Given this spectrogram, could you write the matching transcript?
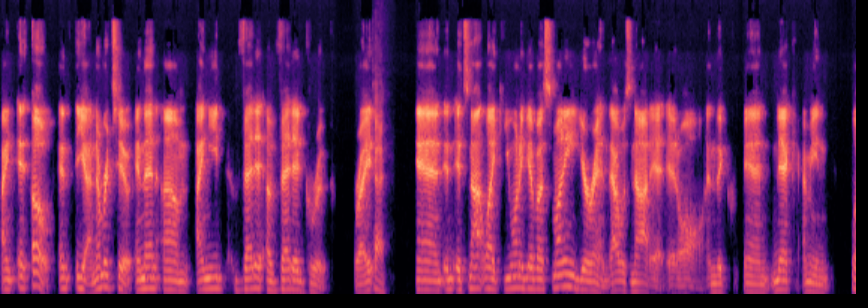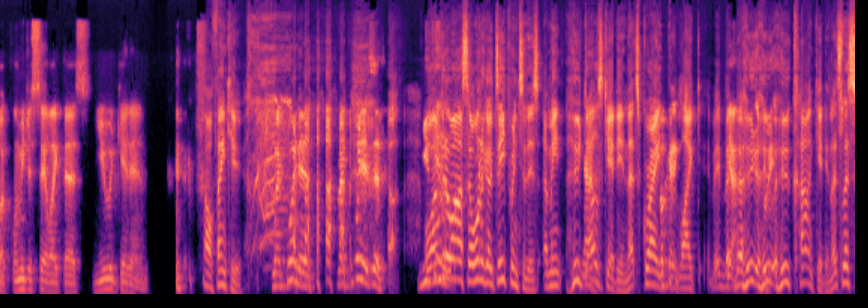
I oh and yeah, number two, and then um, I need vetted a vetted group, right? Okay. And it's not like you want to give us money, you're in. That was not it at all. And the and Nick, I mean, look, let me just say like this: you would get in. Oh, thank you. my point is, my point is this: well, I'm going to ask. I want to go deeper into this. I mean, who yeah. does get in? That's great. Okay. But like, but, yeah. but who, who who can't get in? Let's let's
